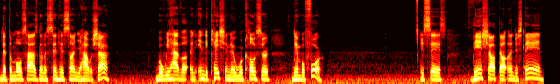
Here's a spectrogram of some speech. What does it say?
that the Most High is going to send his son, Yahweh Shah but we have a, an indication that we're closer than before. It says, Then shalt thou understand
